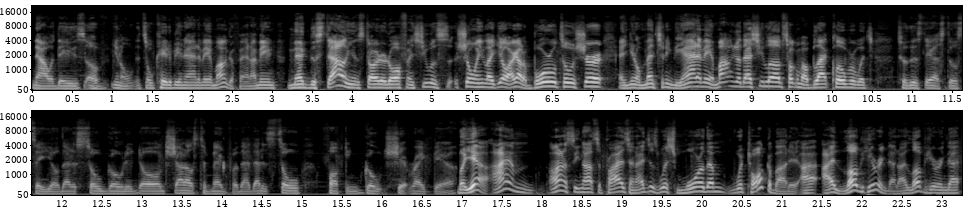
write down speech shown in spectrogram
nowadays of, you know, it's okay to be an anime manga fan. I mean, Meg the Stallion started off and she was showing like, yo, I got a Boruto shirt and, you know, mentioning the anime and manga that she loves, talking about Black Clover, which to this day I still say, yo, that is so goaded, dog. Shout outs to Meg for that. That is so fucking goat shit right there. But yeah, I am honestly not surprised, and I just wish more of them would talk about it. I, I love hearing that. I love hearing that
